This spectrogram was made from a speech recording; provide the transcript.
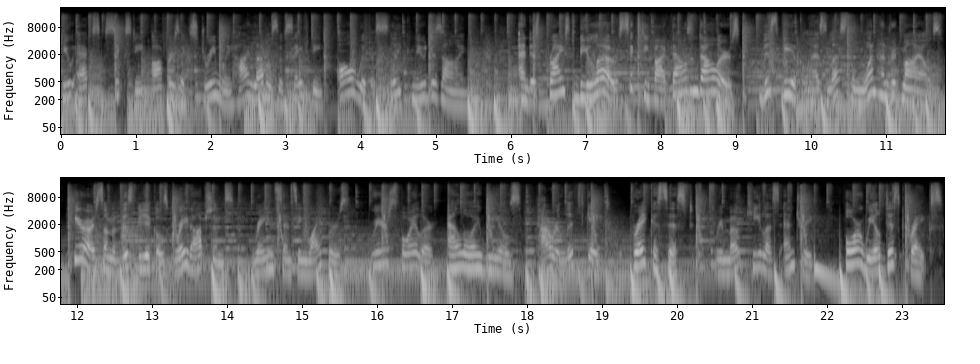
QX60 offers extremely high levels of safety, all with a sleek new design and is priced below $65,000. This vehicle has less than 100 miles. Here are some of this vehicle's great options. Rain sensing wipers, rear spoiler, alloy wheels, power lift gate, brake assist, remote keyless entry, four-wheel disc brakes,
